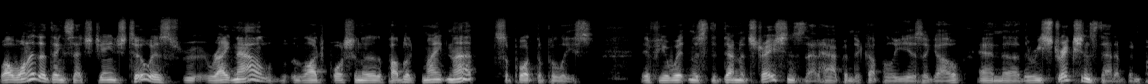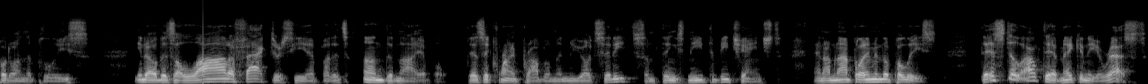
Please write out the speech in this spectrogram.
Well, one of the things that's changed too is right now, a large portion of the public might not support the police if you witness the demonstrations that happened a couple of years ago and uh, the restrictions that have been put on the police, you know, there's a lot of factors here, but it's undeniable. There's a crime problem in New York City. Some things need to be changed. And I'm not blaming the police. They're still out there making the arrests.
